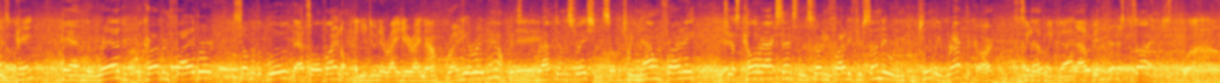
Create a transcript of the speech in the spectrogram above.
is Oh, okay. paint, and the red, the carbon fiber, some of the blue, that's all vinyl. And you're doing it right here, right now? Right here, right now, basically Dang. wrap demonstration. So between now and Friday, just color accents, and then starting Friday through Sunday, we're going to completely wrap the car. So it's gonna look like that? That'll be the finished design. Wow.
